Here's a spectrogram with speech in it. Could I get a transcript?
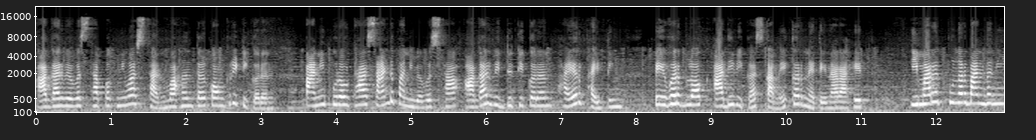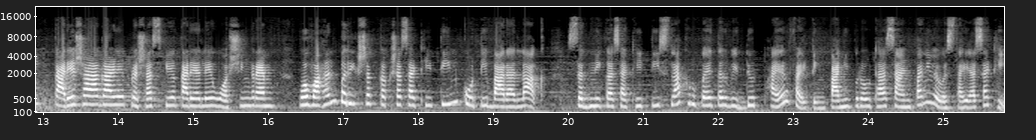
आगार व्यवस्थापक निवासस्थान वाहनतळ कॉन्क्रिटीकरण पाणी पुरवठा सांडपाणी व्यवस्था आगार विद्युतीकरण फायर फायटिंग पेव्हर ब्लॉक आदी विकास कामे करण्यात येणार आहेत. इमारत पुनर्बांधणी कार्यशाळा गाळे प्रशासकीय कार्यालय वॉशिंग रॅम्प व वाहन परीक्षक कक्षासाठी तीन कोटी बारा लाख सदनिकासाठी तीस लाख रुपये तर विद्युत फायर फायटिंग पाणी पुरवठा सांडपाणी व्यवस्था यासाठी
